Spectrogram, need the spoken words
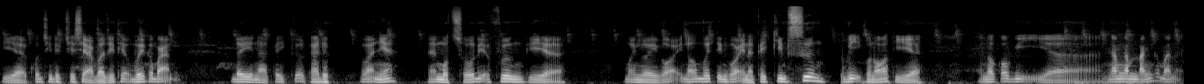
Thì à, quân xin được chia sẻ và giới thiệu với các bạn. Đây là cây cựa gà đực các bạn nhé. Đấy, một số địa phương thì mọi người gọi nó với tên gọi là cây kim xương. Vị của nó thì nó có vị à, ngâm ngâm đắng các bạn ạ.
